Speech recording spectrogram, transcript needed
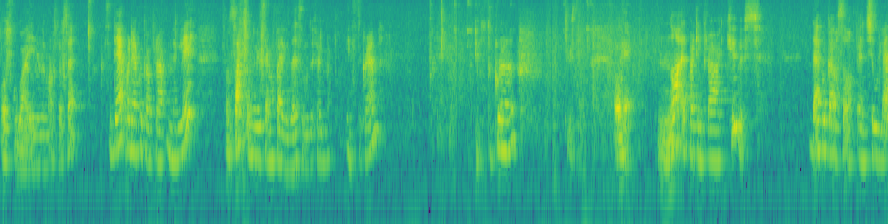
og skoene i min normale størrelse. Så det var det jeg plukket opp fra Nelly. Som sagt, om du vil se meg style det, så må du følge med på Instagram. Instagram. Kus. Ok, nå et par ting fra Kubus. Der plukket jeg også opp en kjole,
